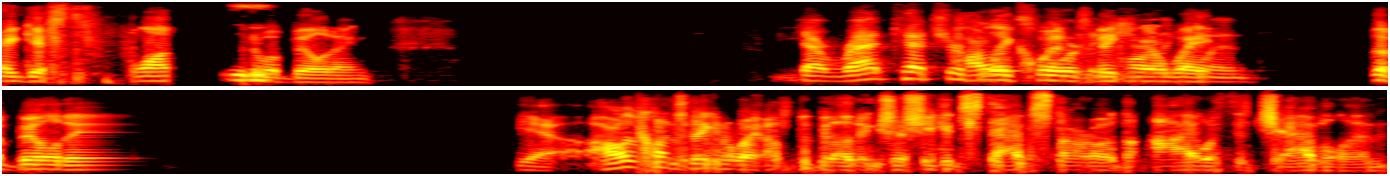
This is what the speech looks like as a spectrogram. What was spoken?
and gets flung into a building. you got ratcatcher Harley Bloodsport, Quinn's making her way- Quinn. The building. Yeah, Harley Quinn's making her way up the building so she can stab Starro in the eye with the javelin.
